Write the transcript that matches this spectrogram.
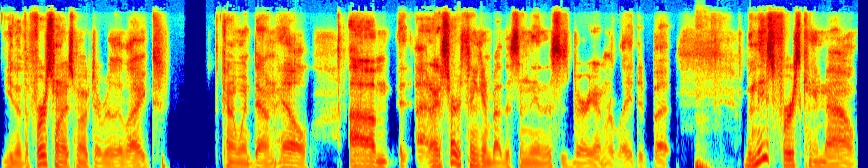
you know, the first one I smoked, I really liked. Kind of went downhill. Um, and I started thinking about this and the end. This is very unrelated, but when these first came out,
